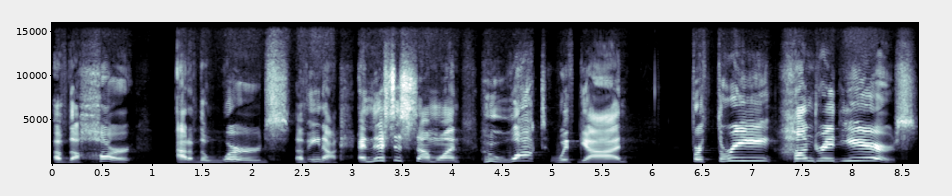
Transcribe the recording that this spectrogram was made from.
of the heart out of the words of Enoch. And this is someone who walked with God for 300 years.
